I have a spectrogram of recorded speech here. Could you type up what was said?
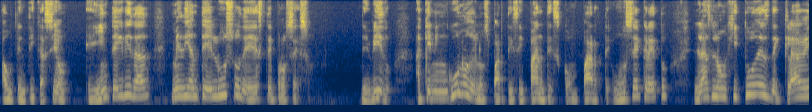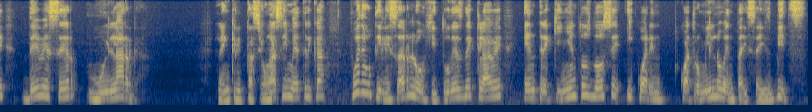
autenticación e integridad mediante el uso de este proceso. Debido a que ninguno de los participantes comparte un secreto, las longitudes de clave debe ser muy larga. La encriptación asimétrica puede utilizar longitudes de clave entre 512 y 4096 bits.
